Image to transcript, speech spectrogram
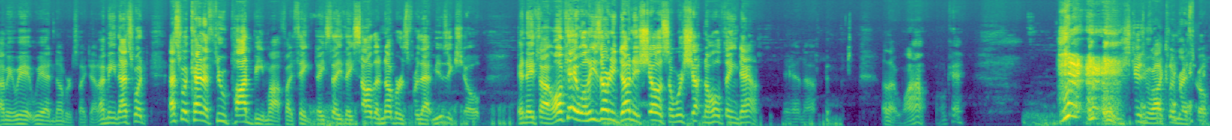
i mean we we had numbers like that i mean that's what that's what kind of threw podbean off i think they say they saw the numbers for that music show and they thought okay well he's already done his show so we're shutting the whole thing down and uh i thought wow okay excuse me while i clear my throat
